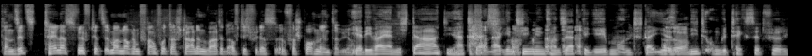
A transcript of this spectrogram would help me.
Dann sitzt Taylor Swift jetzt immer noch im Frankfurter Stadion und wartet auf dich für das äh, versprochene Interview. Ja, die war ja nicht da. Die hat ja in. Argentinien ein Konzert gegeben und da ihr Also. Lied umgetextet für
